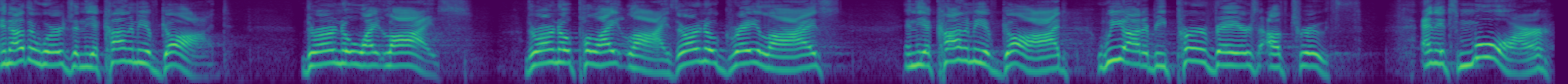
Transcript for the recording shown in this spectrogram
In other words, in the economy of God, there are no white lies, there are no polite lies, there are no gray lies. In the economy of God, we ought to be purveyors of truth. And it's more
